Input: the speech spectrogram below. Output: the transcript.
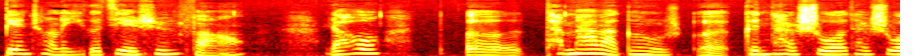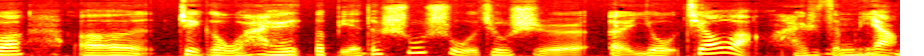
变成了一个健身房。然后，呃，他妈妈跟我呃跟他说，他说呃，这个我还和别的叔叔就是呃有交往还是怎么样，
